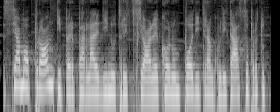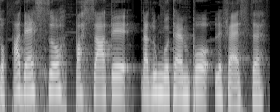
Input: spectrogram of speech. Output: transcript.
Siamo pronti per parlare di nutrizione con un po' di tranquillità, soprattutto adesso, passate da lungo tempo le feste?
